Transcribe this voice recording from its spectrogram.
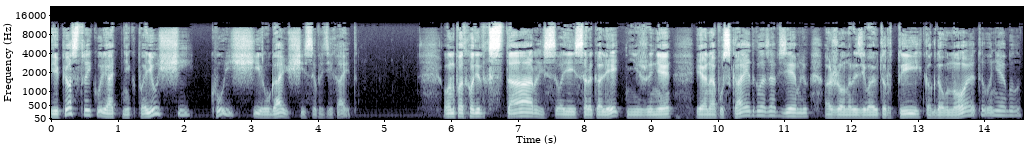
и пестрый курятник, поющий, курящий, ругающийся, притихает. Он подходит к старой своей сорокалетней жене, и она опускает глаза в землю, а жены разевают рты, как давно этого не было.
